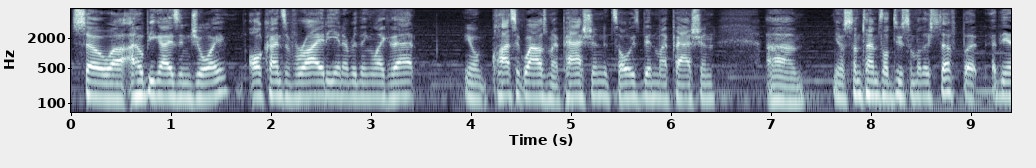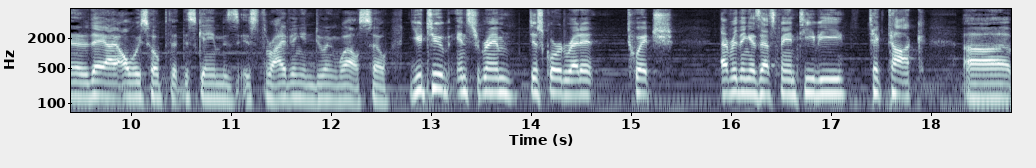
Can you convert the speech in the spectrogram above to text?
So uh, I hope you guys enjoy all kinds of variety and everything like that. You know, classic WoW is my passion. It's always been my passion. Um, you know, sometimes I'll do some other stuff, but at the end of the day, I always hope that this game is, is thriving and doing well. So YouTube, Instagram, Discord, Reddit, Twitch, everything is Esfand TV, TikTok, uh,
